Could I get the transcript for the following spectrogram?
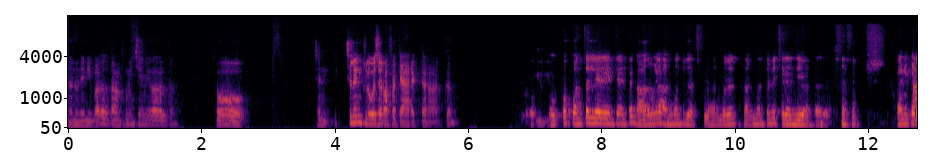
నన్ను నేను ఇవ్వగలుగుతాను అంతకు మించి ఏమి ఇవ్వగలుగుతా? So excellent closure of a character arc ఒక్క పొంతం లేదు ఏంటంటే నార్మల్గా హనుమంతుడు చచ్చిపోడు హనుమంతు హనుమంతుడిని చిరంజీవి అంటారు. కానీ ఇక్కడ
